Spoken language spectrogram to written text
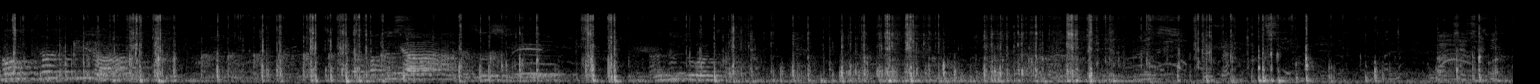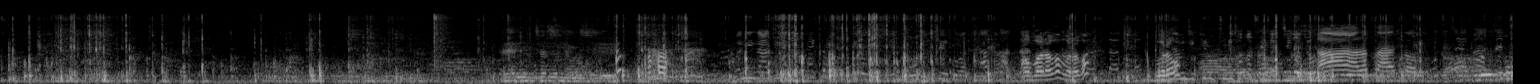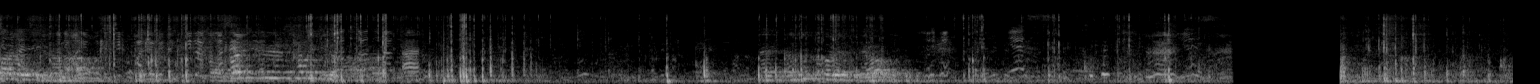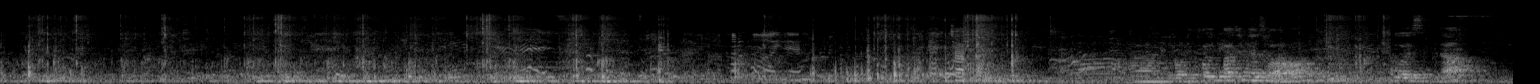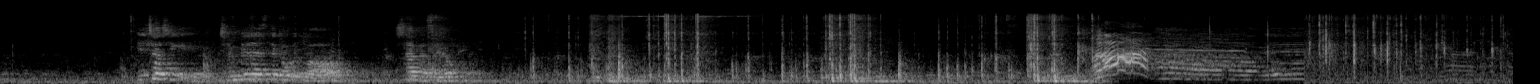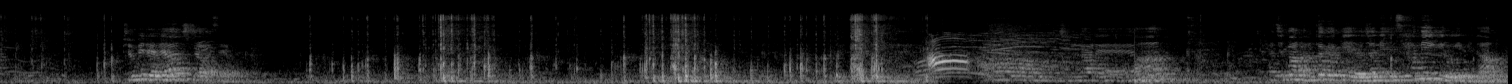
정현입니다. 자, 삼성사 SOC 연습 두 번째. 네, 김차신 역시 아니 나중에 나 사이클 찍어줄게. 뭐 어떻게 될것 같아? 어 뭐라고 뭐라고? 뭐라고? 남지 기록 둘이 똑같으니까 찍어줘. 아 알았어 알았어. 아니 어디 찍고 가려고 찍을 것 같아. 아. 네, 연습 두 번 해주세요. 자, 아, 또 손이 빠지면서 하고 있습니다. 1차 시기 준비됐을 때부터 시작하세요. 아, 네. 준비되면 시작하세요. 아, 중간에. 아, 하지만 안타깝게 여전히 3위 기록입니다.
